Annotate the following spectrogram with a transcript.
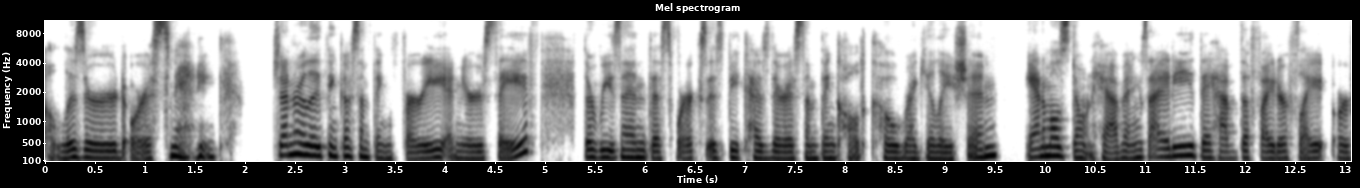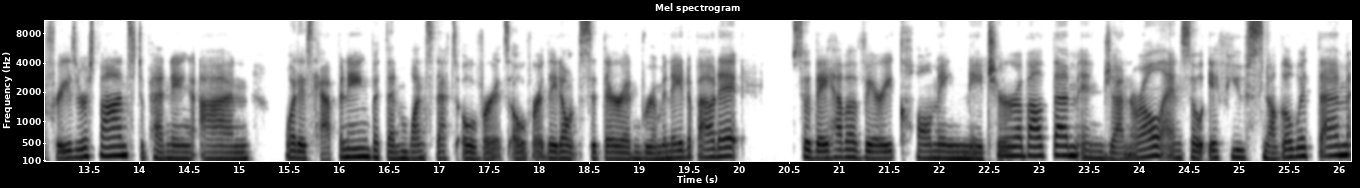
a lizard or a snake. Generally, think of something furry and you're safe. The reason this works is because there is something called co regulation Animals don't have anxiety. They have the fight or flight or freeze response, depending on what is happening. But then once that's over, it's over. They don't sit there and ruminate about it. So they have a very calming nature about them in general. And so if you snuggle with them,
